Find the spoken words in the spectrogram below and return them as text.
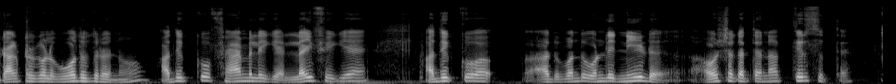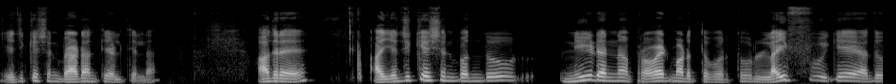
ಡಾಕ್ಟ್ರುಗಳು ಓದಿದ್ರೂ ಅದಕ್ಕೂ ಫ್ಯಾಮಿಲಿಗೆ ಲೈಫಿಗೆ ಅದಕ್ಕೂ ಅದು ಒಂದು ಓನ್ಲಿ ನೀಡ್ ಅವಶ್ಯಕತೆನ ತೀರಿಸುತ್ತೆ. ಎಜುಕೇಷನ್ ಬೇಡ ಅಂತ ಹೇಳ್ತಿಲ್ಲ. ಆದರೆ ಆ ಎಜುಕೇಷನ್ ಬಂದು ನೀಡನ್ನು ಪ್ರೊವೈಡ್ ಮಾಡುತ್ತೆ ಹೊರತು ಲೈಫಿಗೆ ಅದು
